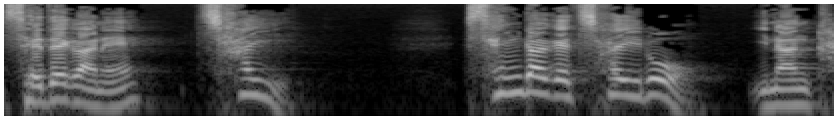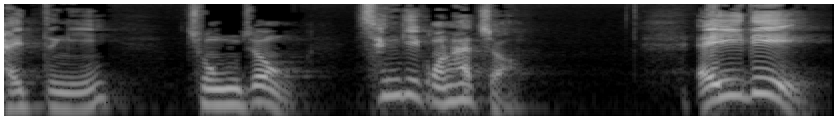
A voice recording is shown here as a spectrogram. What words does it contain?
세대 간의 차이, 생각의 차이로 인한 갈등이 종종 생기곤 하죠. AD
